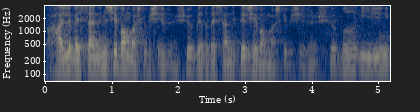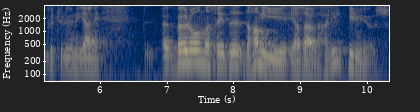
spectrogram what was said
Halil'le beslendiğimiz şey bambaşka bir şeye dönüşüyor ya da beslendikleri şey bambaşka bir şeye dönüşüyor. Bunun iyiliğini, kötülüğünü yani e, böyle olmasaydı daha mı iyi yazardı Halil bilmiyoruz.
